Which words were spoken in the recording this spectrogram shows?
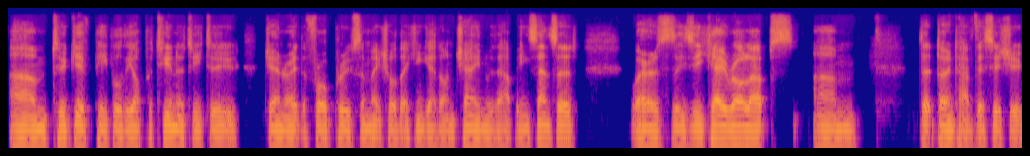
um, to give people the opportunity to generate the fraud proofs and make sure they can get on chain without being censored. Whereas the ZK rollups um, that don't have this issue,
